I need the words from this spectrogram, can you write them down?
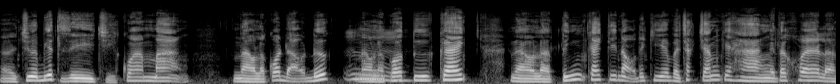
ờ, chưa biết gì chỉ qua mạng nào là có đạo đức nào là Ừ. có tư cách nào là tính cách cái nọ cái kia và chắc chắn cái hàng người ta khoe là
